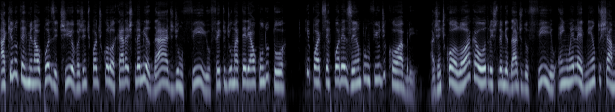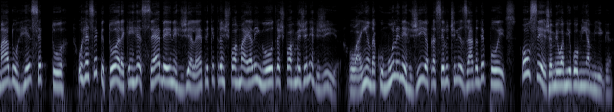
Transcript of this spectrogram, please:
Aqui no terminal positivo, a gente pode colocar a extremidade de um fio feito de um material condutor, que pode ser, por exemplo, um fio de cobre. A gente coloca a outra extremidade do fio em um elemento chamado receptor. O receptor é quem recebe a energia elétrica e transforma ela em outras formas de energia, ou ainda acumula energia para ser utilizada depois. Ou seja, meu amigo ou minha amiga,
